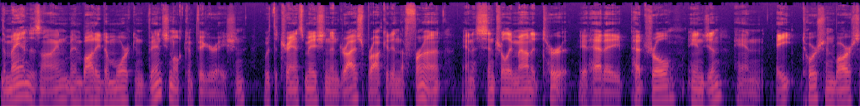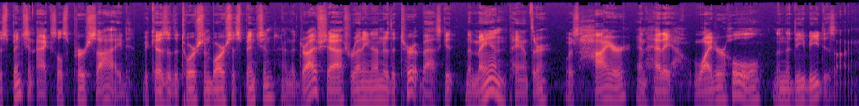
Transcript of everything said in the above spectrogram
The man design embodied a more conventional configuration with the transmission and drive sprocket in the front and a centrally mounted turret. It had a petrol engine and eight torsion bar suspension axles per side. Because of the torsion bar suspension and the drive shaft running under the turret basket, the man Panther was higher and had a wider hole than the DB design.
